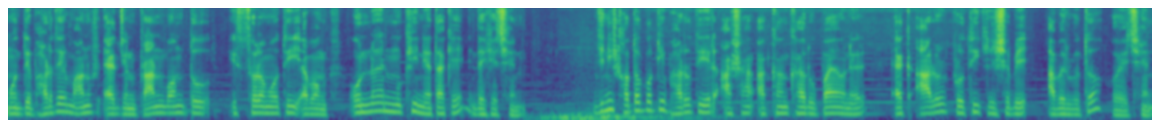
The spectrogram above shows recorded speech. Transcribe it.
মধ্যে ভারতের মানুষ একজন প্রাণবন্ত স্থিরমতী এবং উন্নয়নমুখী নেতাকে দেখেছেন। যিনি শতকোটি ভারতীয়ের আশা আকাঙ্ক্ষা রূপায়ণের এক আলোর প্রতীক হিসেবে আবির্ভূত হয়েছেন।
